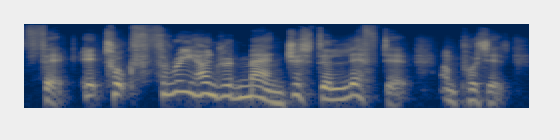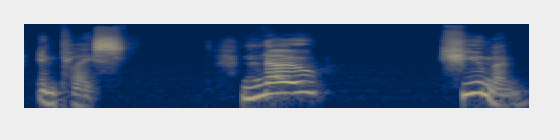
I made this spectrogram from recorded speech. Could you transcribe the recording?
thick. It took 300 men just to lift it and put it in place. No human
